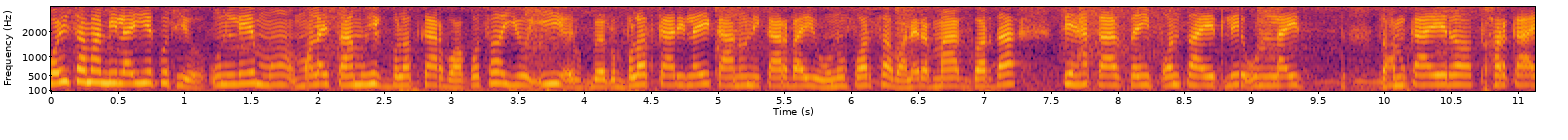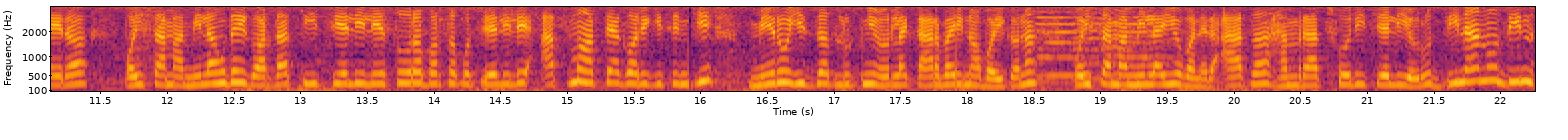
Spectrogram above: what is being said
पैसामा मिलाइएको थियो। उनले म मलाई सामूहिक बलात्कार भएको छ। यो यी बलात्कारीलाई कानुनी कारवाही हुनुपर्छ भनेर माग गर्दा त्यहाँका चाहिँ पञ्चायतले उनलाई धम्काएर थर्काएर पैसामा मिलाउँदै गर्दा ती चेलीले सोह्र वर्षको चेलीले आत्महत्या गरेकी छिन् कि मेरो इज्जत लुट्नेहरूलाई कारवाही नभइकन पैसामा मिलाइयो भनेर आज हाम्रा छोरी चेलीहरू दिनानुदिन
